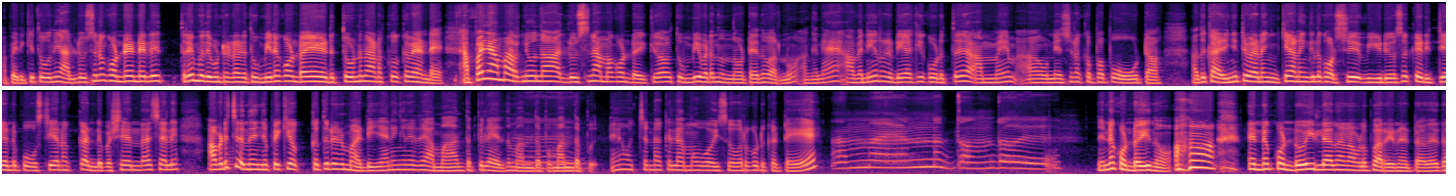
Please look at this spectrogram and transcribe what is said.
അപ്പോൾ എനിക്ക് തോന്നി അല്ലൂസിനെ കൊണ്ടുപോയിട്ടുണ്ടെങ്കിൽ ഇത്രയും ബുദ്ധിമുട്ടുണ്ടല്ലോ തുമ്പിനെ കൊണ്ടുപോയി എടുത്തുകൊണ്ട് നടക്കുകയൊക്കെ വേണ്ടേ. അപ്പം ഞാൻ പറഞ്ഞു എന്നാൽ അല്ലൂസിനെ അമ്മ കൊണ്ടുപോയിക്കോ. തുമ്പി ഇവിടെ നിന്നോട്ടെ എന്ന് പറഞ്ഞു. അങ്ങനെ അവനെയും റെഡിയാക്കി കൊടുത്ത് അമ്മയും ഉണ്ണിയച്ചനൊക്കെ ഇപ്പോൾ പോകും കേട്ടോ അത് കഴിഞ്ഞിട്ട് വേണം. എനിക്കാണെങ്കിൽ കുറച്ച് വീഡിയോസൊക്കെ എഡിറ്റ് ചെയ്യാണ്ട് പോസ്റ്റ് ചെയ്യാനൊക്കെ ഉണ്ട്. പക്ഷേ എന്താ വെച്ചാൽ അവിടെ ചെന്ന് കഴിഞ്ഞപ്പോഴേക്കും ഒക്കത്തിനൊരു മടി. ഞാനിങ്ങനെ ഒരു അമാന്തപ്പിലായിരുന്നു മന്തപ്പ് മന്തപ്പ്. ഏ ഒച്ചണ്ടാക്കല്ലേ അമ്മ വോയിസ് ഓവർ കൊടുക്കട്ടെ? നിന്നെ കൊണ്ടുപോയിന്നോ? ആ എന്നെ കൊണ്ടുപോയില്ല എന്നാണ് അവൾ പറയുന്നത് കേട്ടോ. അതായത്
